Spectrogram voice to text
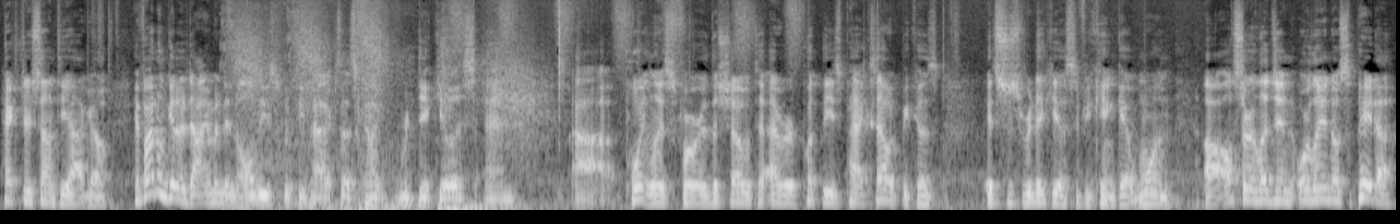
Hector Santiago. If I don't get a diamond in all these 50 packs, that's kind of ridiculous and uh, pointless for the show to ever put these packs out because it's just ridiculous if you can't get one. Uh, All-Star legend Orlando Cepeda.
